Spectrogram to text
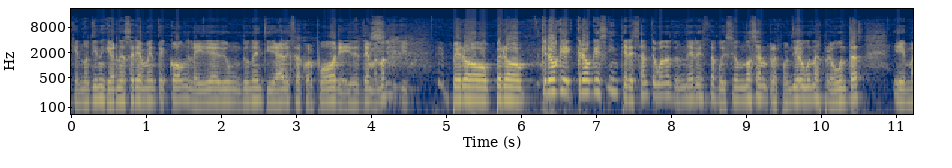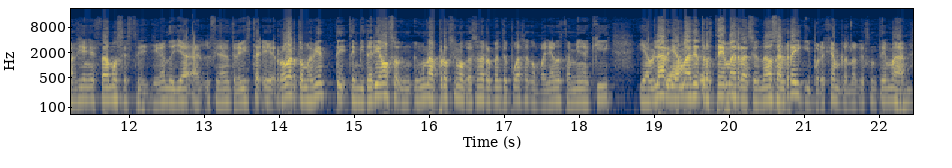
que no tienen que ver necesariamente con la idea de, un, de una entidad extracorpórea y ese tema no pero pero creo que creo que es interesante bueno tener esta posición. No se han respondido algunas preguntas. Eh, más bien estamos este, llegando ya al final de la entrevista. Eh, Roberto más bien te, te invitaríamos en una próxima ocasión de repente puedas acompañarnos también aquí y hablar ya Ya, más de otros temas relacionados al Reiki por ejemplo no que es un tema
